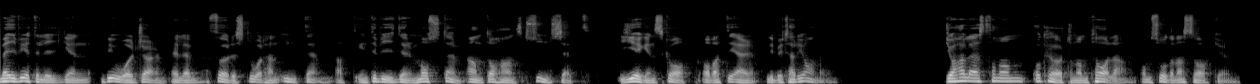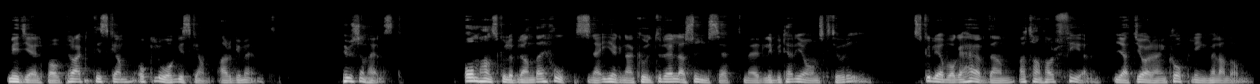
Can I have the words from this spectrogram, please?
Mig veteligen beordrar eller föreslår han inte att individer måste anta hans synsätt i egenskap av att de är libertarianer. Jag har läst honom och hört honom tala om sådana saker med hjälp av praktiska och logiska argument. Hur som helst, om han skulle blanda ihop sina egna kulturella synsätt med libertariansk teori skulle jag våga hävda att han har fel i att göra en koppling mellan dem.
